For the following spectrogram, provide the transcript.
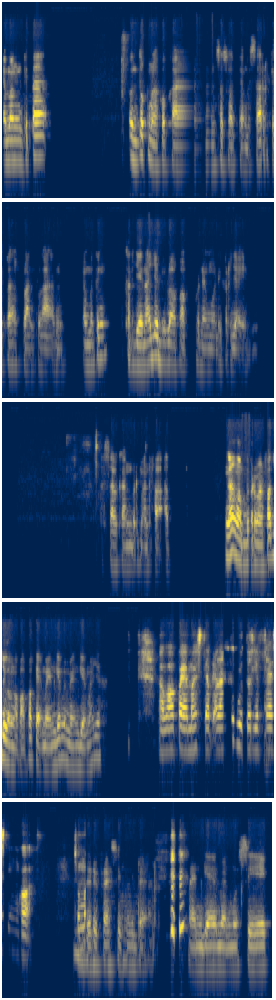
Emang kita untuk melakukan sesuatu yang besar kita pelan-pelan. Yang penting kerjain aja dulu apa pun yang mau dikerjain. Asalkan bermanfaat. Enggak, nggak bermanfaat juga nggak apa-apa. Kayak main game, main game aja. Gak apa-apa ya, mas. Setiap orang tuh butuh refreshing kok. Cuma Butuh refreshing udah. Main game, main musik,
